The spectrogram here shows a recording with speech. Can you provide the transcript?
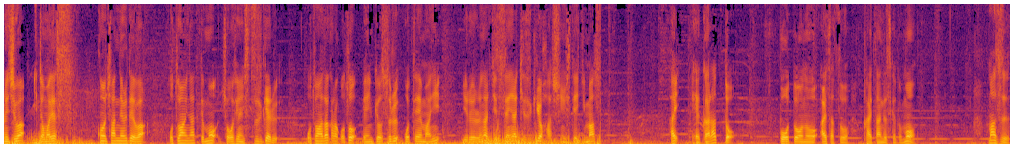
こんにちは伊藤間です。このチャンネルでは大人になっても挑戦し続ける大人だからこそ勉強するをテーマにいろいろな実践や気づきを発信していきます。はい、えー、ガラッと冒頭の挨拶を変えたんですけどもまず、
